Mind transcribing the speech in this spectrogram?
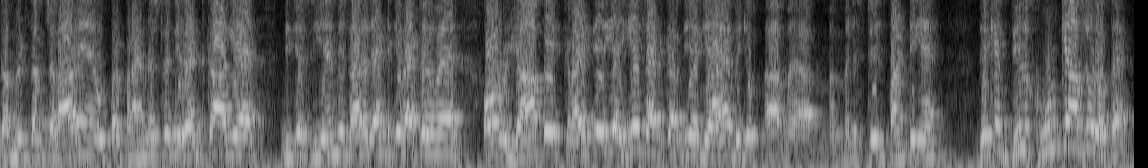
گورنمنٹ ہم چلا رہے ہیں، اوپر پرائم منسٹر بھی رینٹ کا آ گیا ہے، نیچے سی ایم بھی سارے رینٹ کے بیٹھے ہوئے ہیں۔ اور یہاں پہ کرائٹیریا یہ سیٹ کر دیا گیا ہے، ابھی جو منسٹریز بانٹی ہیں۔ دیکھیں، دل خون کے آنسو ہوتا ہے۔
